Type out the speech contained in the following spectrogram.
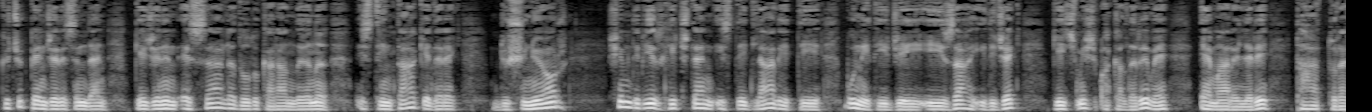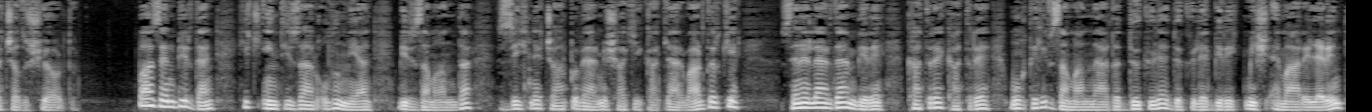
küçük penceresinden gecenin esrarla dolu karanlığını istintak ederek düşünüyor, şimdi bir hiçten istidlal ettiği bu neticeyi izah edecek geçmiş vakaları ve emareleri tahattura çalışıyordu. Bazen birden hiç intizar olunmayan bir zamanda zihne çarpı vermiş hakikatler vardır ki, senelerden beri katre katre muhtelif zamanlarda döküle döküle birikmiş emarelerin,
